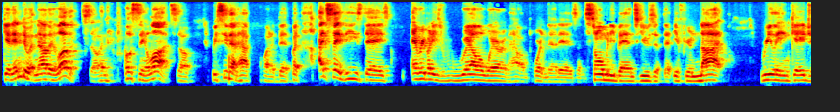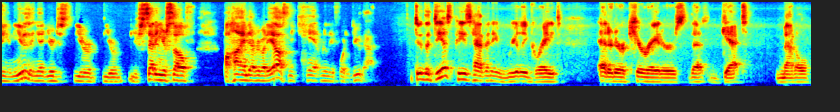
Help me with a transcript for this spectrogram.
get into it and now they love it. So, and they're posting a lot. So we see that happen quite a bit. But I'd say these days, everybody's well aware of how important that is. And so many bands use it that if you're not really engaging and using it, you're just, you're, you're, you're setting yourself behind everybody else, and you can't really afford to do that. Do the DSPs have any really great editor curators that get metal?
